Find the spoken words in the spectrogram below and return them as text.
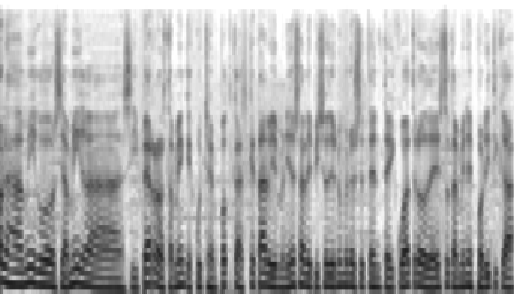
Hola amigos y amigas y perros también que escuchan podcast. ¿Qué tal? Bienvenidos al episodio número 74 de Esto también es política,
